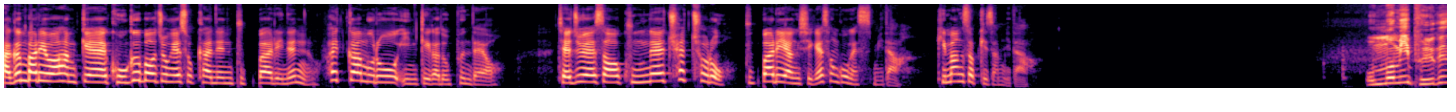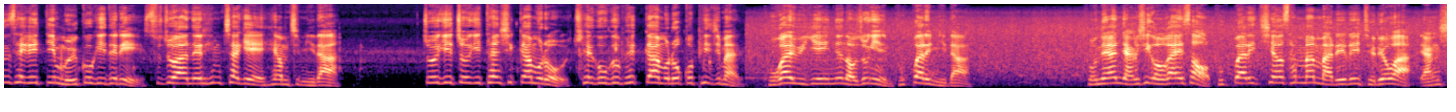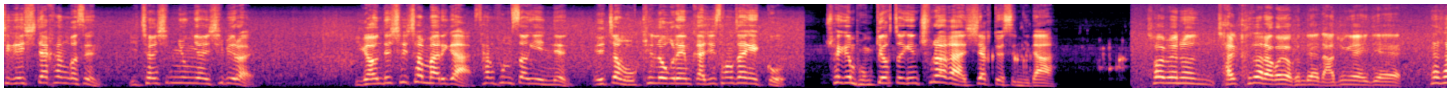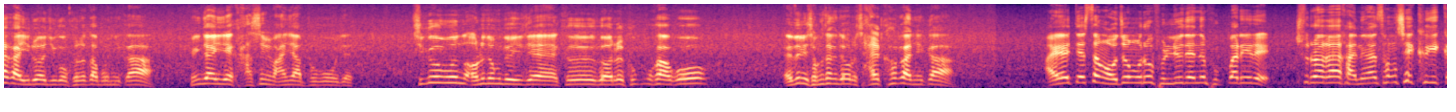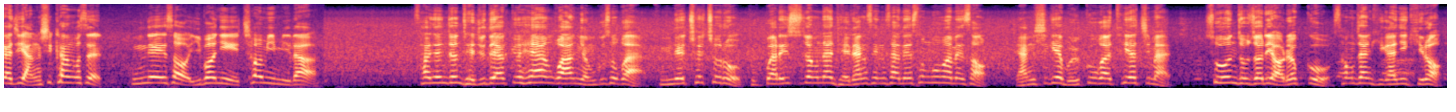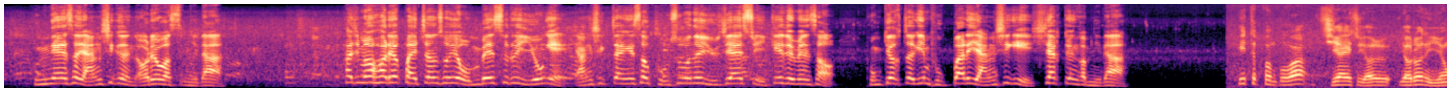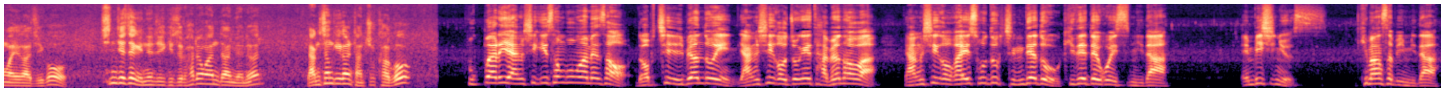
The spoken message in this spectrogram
다금바리와 함께 고급 어종에 속하는 북바리는 횟감으로 인기가 높은데요. 제주에서 국내 최초로 북바리 양식에 성공했습니다. 김항섭 기자입니다. 온몸이 붉은색을 띤 물고기들이 수조 안을 힘차게 헤엄칩니다. 쫄깃쫄깃한 식감으로 최고급 횟감으로 꼽히지만 고갈 위기에 있는 어종인 북발입니다. 도내한 양식 어가에서 북발이 치어 3만 마리를 들여와 양식을 시작한 것은 2016년 11월. 이 가운데 7천 마리가 상품성이 있는 1.5kg까지 성장했고 최근 본격적인 출하가 시작됐습니다. 처음에는 잘 크더라고요. 근데 나중에 이제 회사가 이루어지고 그러다 보니까 굉장히 이제 가슴이 많이 아프고 이제 지금은 어느 정도 이제 그거를 극복하고 애들이 정상적으로 잘 커가니까 아열대성 어종으로 분류되는 북바리를 출하가 가능한 성체 크기까지 양식한 것은 국내에서 이번이 처음입니다. 4년 전 제주대학교 해양과학연구소가 국내 최초로 북바리 수정란 대량 생산에 성공하면서 양식의 물고가 트였지만 수온 조절이 어렵고 성장 기간이 길어 국내에서 양식은 어려웠습니다. 하지만 화력발전소의 온배수를 이용해 양식장에서 고수온을 유지할 수 있게 되면서 본격적인 북바리 양식이 시작된 겁니다. 히트펌프와 지하에서 열, 열원을 이용해 가지고 신재생 에너지 기술을 활용한다면은 양성 기간을 단축하고 북발이 양식이 성공하면서 넙치 일변도인 양식 어종의 다변화와 양식 어가의 소득 증대도 기대되고 있습니다. MBC 뉴스 김항섭입니다.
